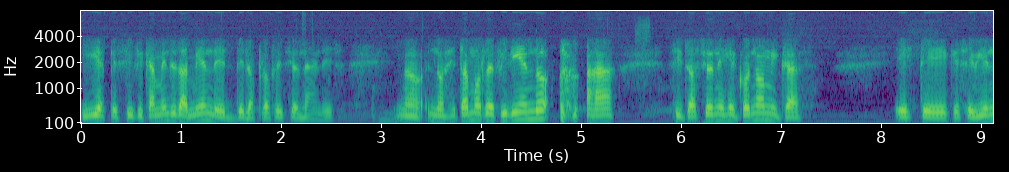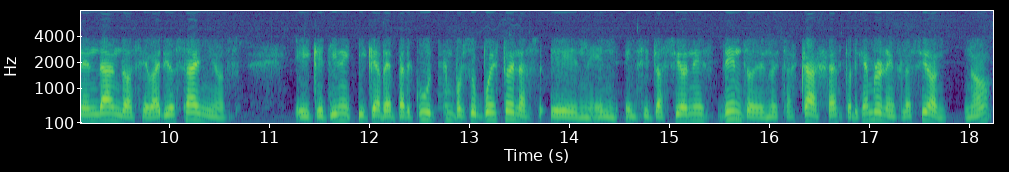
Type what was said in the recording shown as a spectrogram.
y específicamente también de, los profesionales. nos estamos refiriendo a situaciones económicas este, que se vienen dando hace varios años y que tienen y que repercuten, por supuesto, en, las, en, en, situaciones dentro de nuestras cajas, por ejemplo, la inflación, ¿no?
